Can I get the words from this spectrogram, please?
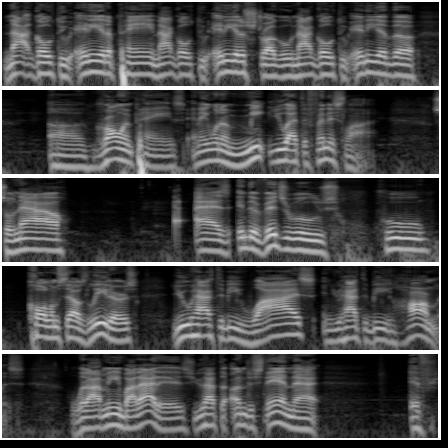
not go through any of the pain, not go through any of the struggle, not go through any of the uh, growing pains, and they want to meet you at the finish line. So now, as individuals who call themselves leaders, you have to be wise and you have to be harmless. What I mean by that is you have to understand that if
